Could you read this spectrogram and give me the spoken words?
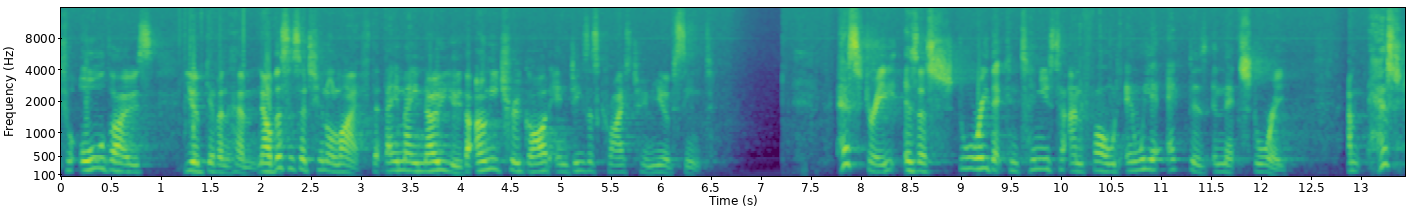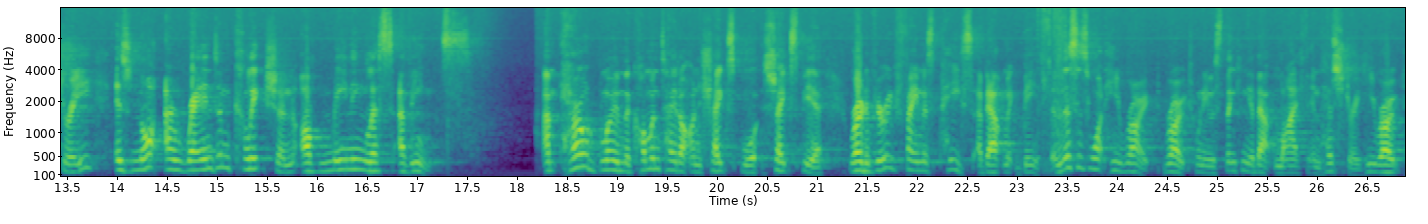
to all those you have given him. Now, this is eternal life, that they may know you, the only true God, and Jesus Christ, whom you have sent. History is a story that continues to unfold, and we are actors in that story. Um, history is not a random collection of meaningless events. Um, Harold Bloom, the commentator on Shakespeare, Shakespeare, wrote a very famous piece about Macbeth. And this is what he wrote, wrote when he was thinking about life in history. He wrote,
